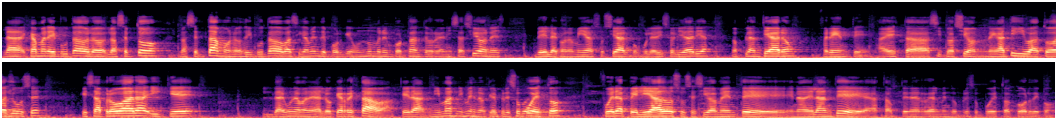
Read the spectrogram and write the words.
la Cámara de Diputados lo, lo, aceptó, lo aceptamos los diputados básicamente porque un número importante de organizaciones de la economía social, popular y solidaria nos plantearon frente a esta situación negativa a todas luces, que se aprobara y que de alguna manera lo que restaba, que era ni más ni menos que el presupuesto, fuera peleado sucesivamente en adelante hasta obtener realmente un presupuesto acorde con,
